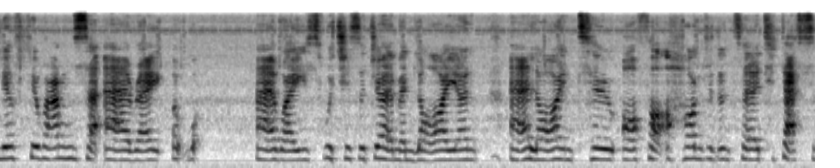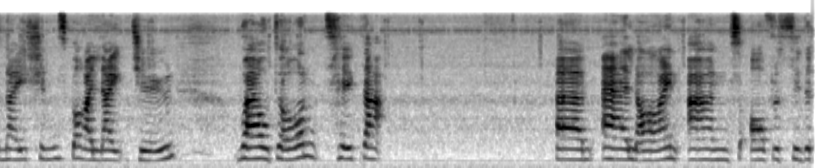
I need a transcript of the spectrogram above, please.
Lufthansa Airways, which is a German lion airline to offer 130 destinations by late June. Well done to that um, airline and obviously the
